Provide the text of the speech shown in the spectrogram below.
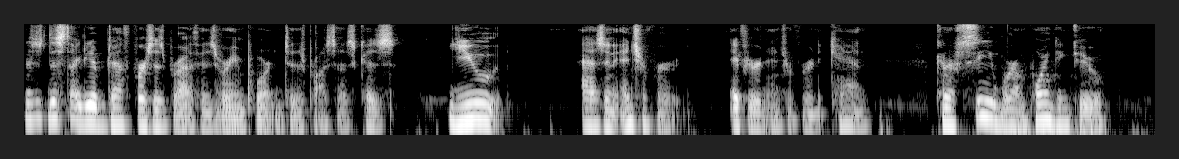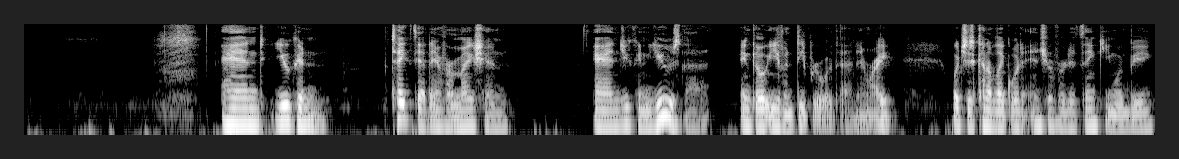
this, this idea of death versus breath is very important to this process because you, as an introvert, if you're an introvert, it can kind of see where I'm pointing to. And you can take that information and you can use that and go even deeper with that. And right, which is kind of like what introverted thinking would be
